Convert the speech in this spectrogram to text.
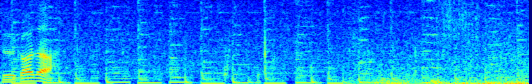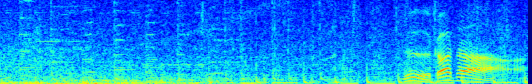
들어가자. 으 가자.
